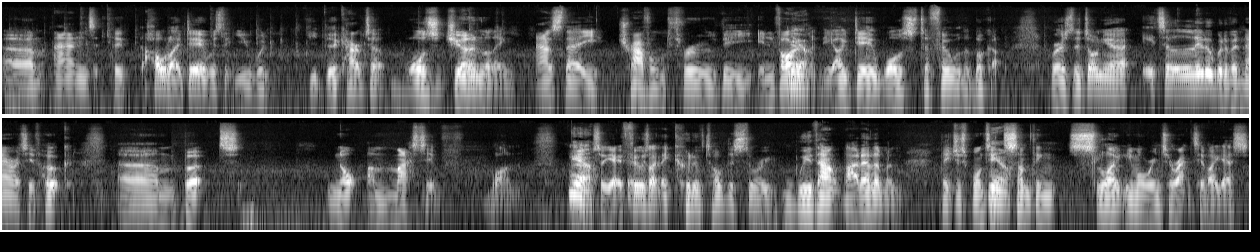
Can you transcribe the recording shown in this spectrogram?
Um, and the whole idea was that you would, the character was journaling as they travelled through the environment. The idea was to fill the book up. Whereas the Dordogne, it's a little bit of a narrative hook, um, but not a massive one. Um, Yeah. so yeah, it feels like they could have told this story without that element. They just wanted Yeah. something slightly more interactive, I guess,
